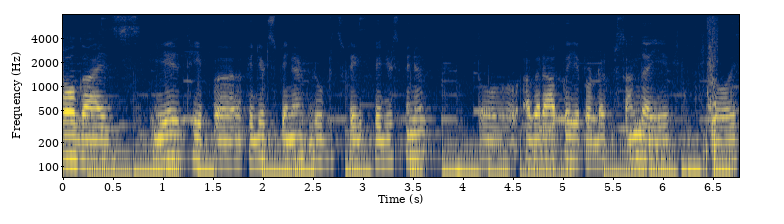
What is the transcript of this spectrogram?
سو گائز یہ تھی fidget spinner Bluetooth fidget spinner تو اگر آپ کو یہ پروڈکٹ پسند آئی ہے، تو اس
